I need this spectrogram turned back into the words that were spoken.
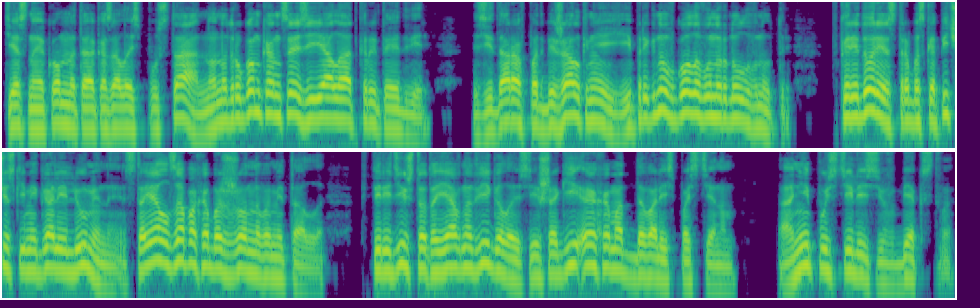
Тесная комната оказалась пуста, но на другом конце зияла открытая дверь. Зидаров подбежал к ней и, пригнув голову, нырнул внутрь. В коридоре стробоскопически мигали люмины, стоял запах обожженного металла. Впереди что-то явно двигалось, и шаги эхом отдавались по стенам. Они пустились в бегство.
